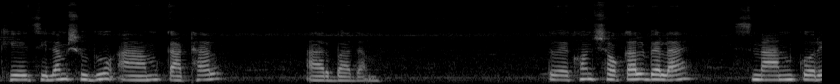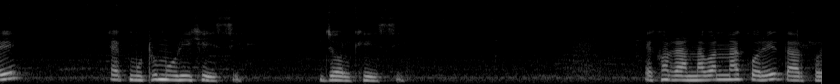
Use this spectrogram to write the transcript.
খেয়েছিলাম শুধু আম, কাঁঠাল আর বাদাম। তো এখন সকালবেলায় স্নান করে এক মুঠো মুড়ি খেয়েছি, জল খেয়েছি। এখন রান্নাবান্না করে তারপর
